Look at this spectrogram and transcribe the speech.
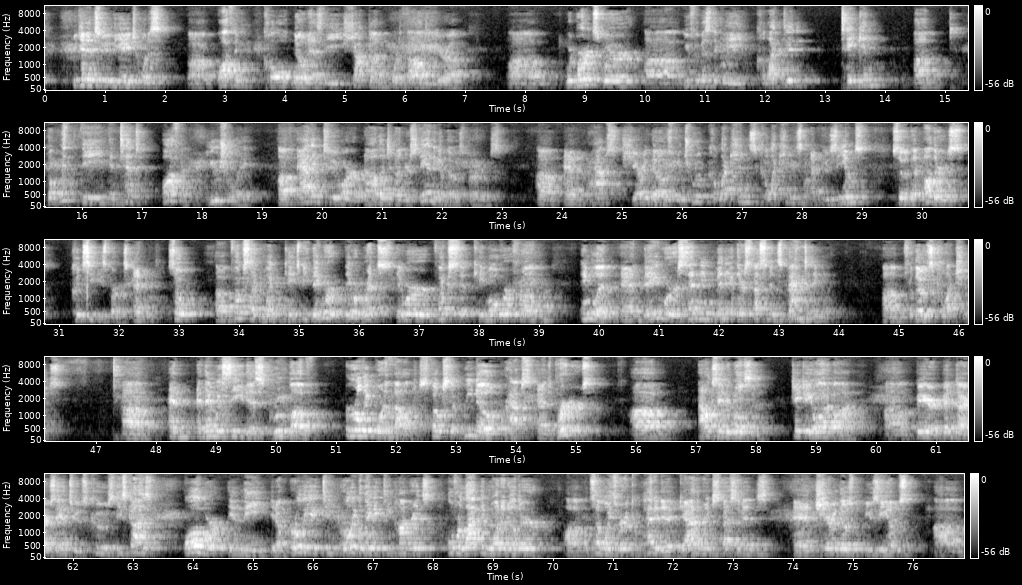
we get into the age of what is uh, often called, known as the shotgun ornithology era. Um, where birds were uh, euphemistically collected, taken, um, but with the intent often, usually, of adding to our knowledge and understanding of those birds, um, and perhaps sharing those with true collections, collections at museums, so that others could see these birds. And so uh, folks like White and Catesby, they were, they were Brits. They were folks that came over from England and they were sending many of their specimens back to England um, for those collections. Um, and, and then we see this group of early ornithologists, folks that we know perhaps as birders, um, Alexander Wilson, J.J. Audubon, um, Baird, Bendire, Xantus, Coues, these guys all were in the you know early 18, early to late 1800s, overlapping one another, um, in some ways very competitive, gathering specimens and sharing those with museums. Um,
